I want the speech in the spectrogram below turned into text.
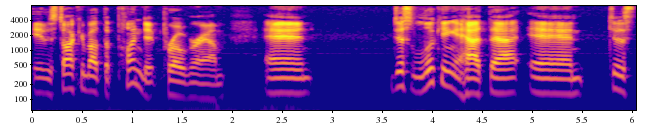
It was talking about the pundit program, and just looking at that, and just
